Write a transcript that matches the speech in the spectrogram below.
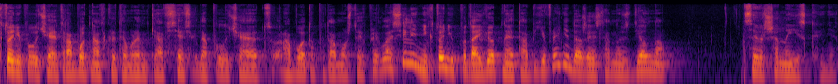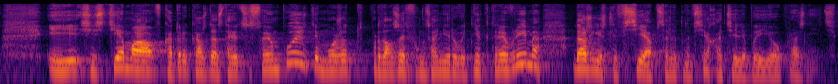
кто не получает работу на открытом рынке, а все всегда получают работу, потому что их пригласили, никто не подает на это объявление, даже если оно сделано совершенно искренне. И система, в которой каждый остается в своем поезде, может продолжать функционировать некоторое время, даже если все, абсолютно все хотели бы ее упразднить.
